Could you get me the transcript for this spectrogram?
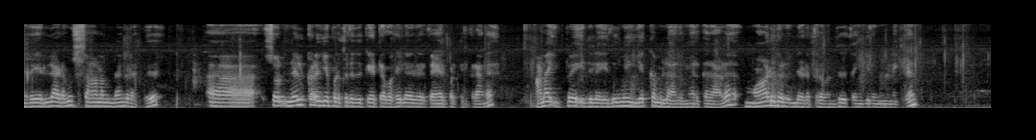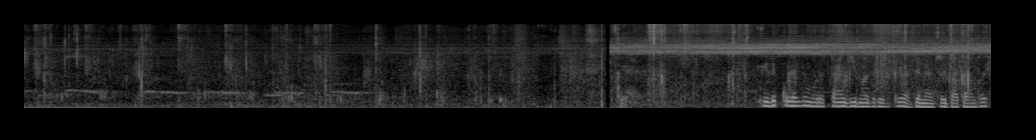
நிறைய எல்லா இடமும் சாணம் தான் கிடக்கு. ஸோ நெல் களஞ்சியப்படுத்துறதுக்கு ஏற்ற வகையில் இதை தயார்படுத்தியிருக்கிறாங்க. ஆனால் இப்போ இதில் எதுவுமே இயக்கம் இல்லாத மாதிரி இருக்கிறதால மாடுகள் இந்த இடத்துல வந்து தங்கிரும்னு நினைக்கிறேன். இதுக்குள்ளேயும் ஒரு தாங்கி மாதிரி இருக்குது அது என்னன்னு சொல்லி பார்க்கலாம் போய்.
